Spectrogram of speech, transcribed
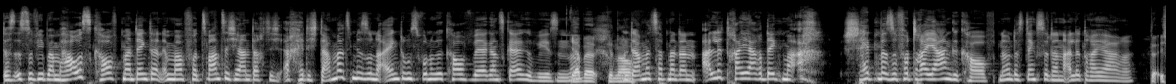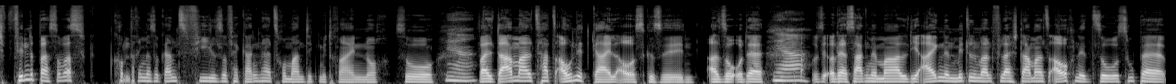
Das ist so wie beim Hauskauf. Man denkt dann immer, vor 20 Jahren dachte ich, ach, hätte ich damals mir so eine Eigentumswohnung gekauft, wäre ganz geil gewesen. Ne? Ja, aber genau. Und damals hat man dann alle drei Jahre denkt man, ach, hätten wir so vor drei Jahren gekauft, ne? Das denkst du dann alle drei Jahre. Ich finde, bei sowas kommt doch immer so ganz viel so Vergangenheitsromantik mit rein noch. So, Ja. weil damals hat's auch nicht geil ausgesehen. Also, oder, Ja. oder sagen wir mal, die eigenen Mittel waren vielleicht damals auch nicht so super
